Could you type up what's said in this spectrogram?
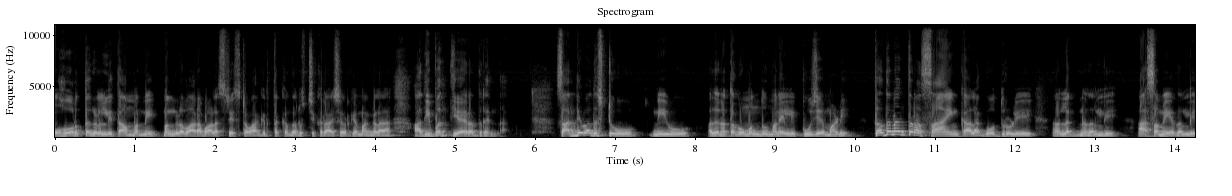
ಮುಹೂರ್ತಗಳಲ್ಲಿ ತಾಂಬನ್ನಿ ಮಂಗಳವಾರ ಭಾಳ ಶ್ರೇಷ್ಠವಾಗಿರ್ತಕ್ಕಂಥ ವೃಶ್ಚಿಕ ರಾಶಿಯವರಿಗೆ ಮಂಗಳ ಆಧಿಪತ್ಯ ಇರೋದ್ರಿಂದ. ಸಾಧ್ಯವಾದಷ್ಟು ನೀವು ಅದನ್ನು ತಗೊಂಬಂದು ಮನೆಯಲ್ಲಿ ಪೂಜೆ ಮಾಡಿ, ತದನಂತರ ಸಾಯಂಕಾಲ ಗೋದ್ರುಳಿ, ಲಗ್ನದಲ್ಲಿ ಆ ಸಮಯದಲ್ಲಿ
